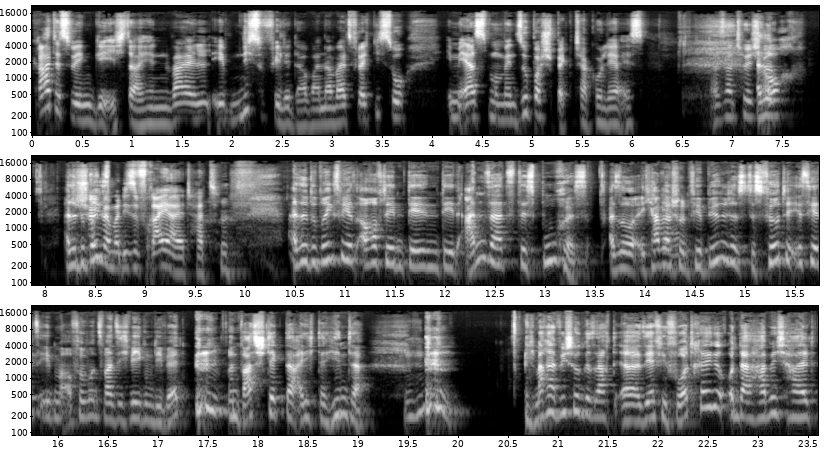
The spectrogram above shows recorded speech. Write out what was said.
gerade deswegen gehe ich dahin, weil eben nicht so viele da waren, weil es vielleicht nicht so im ersten Moment super spektakulär ist. Das ist natürlich also, auch also schön, bringst, wenn man diese Freiheit hat. Also du bringst mich jetzt auch auf den, den, den Ansatz des Buches. Also ich habe ja. ja schon vier Bücher, das, das vierte ist jetzt eben auf 25 Wegen um die Welt. Und was steckt da eigentlich dahinter? Mhm. Ich mache ja, wie schon gesagt, äh, sehr viel Vorträge und da habe ich halt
